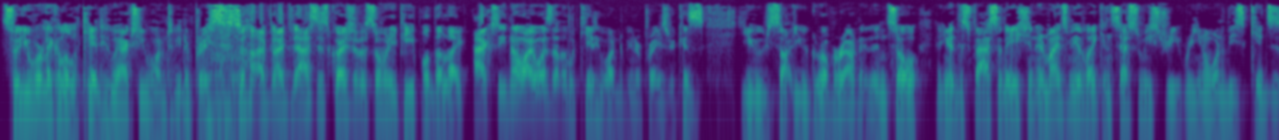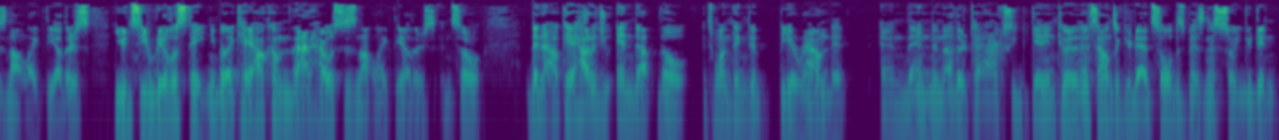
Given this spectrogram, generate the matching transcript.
So you were like a little kid who actually wanted to be an appraiser. So I've, I've asked this question to so many people that like actually no, I was that little kid who wanted to be an appraiser because you saw you grew up around it, and so and you had this fascination. It reminds me of like in Sesame Street where you know one of these kids is not like the others. You'd see real estate and you'd be like, hey, how come that house is not like the others? And so then okay, how did you end up though? It's one thing to be around it and then another to actually get into it. And it sounds like your dad sold his business, so you didn't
